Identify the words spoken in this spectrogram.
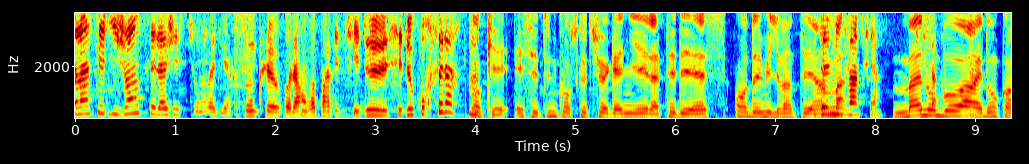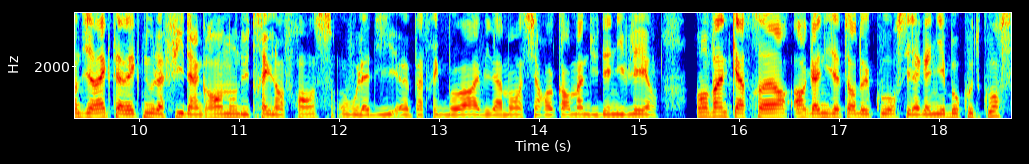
l'intelligence et la gestion on va dire. Donc euh, voilà, on va parler de ces deux ces deux courses là. Ok, et c'est une course que tu as gagnée, la TDS, en 2021. Ma- 2021. Manon Board est donc en direct avec nous, la fille d'un grand nom du trail en France. On vous l'a dit, euh, Patrick Board, évidemment, ancien recordman du dénivelé en, en 24 heures, organisateur de courses. Il a gagné beaucoup de courses.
